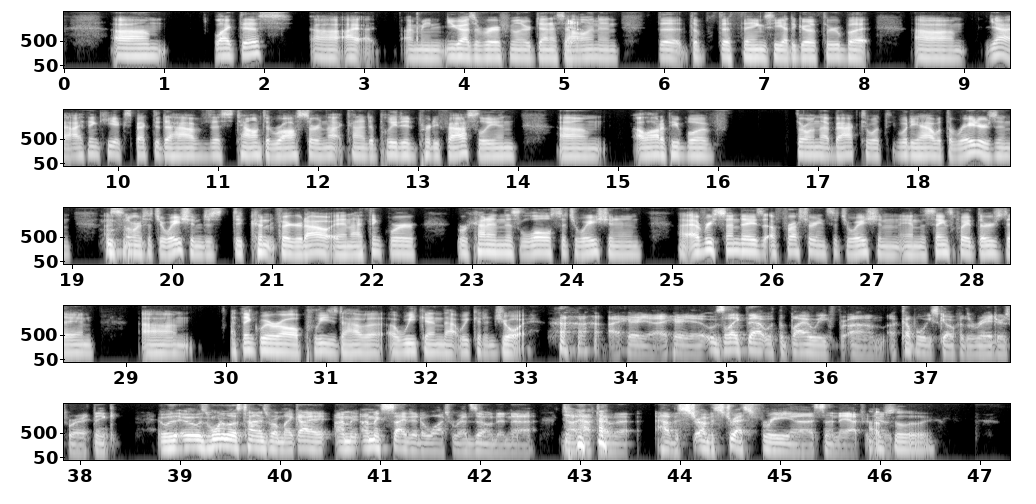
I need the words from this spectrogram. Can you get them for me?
um, like this uh, I I mean, you guys are very familiar with Dennis yeah. Allen and the the the things he had to go through, but um, yeah, I think he expected to have this talented roster, and that kind of depleted pretty fastly. And um, a lot of people have thrown that back to what what he had with the Raiders in a similar situation, just couldn't figure it out. And I think we're we're kind of in this lull situation, and uh, every Sunday is a frustrating situation. And the Saints played Thursday, and um, I think we were all pleased to have a, a weekend that we could enjoy. I hear you. I hear you. It was like that with the bye week for, um, a couple weeks ago for the Raiders, where I think it was it was one of those times where I'm like I I'm I'm excited to watch Red Zone and uh, not have to have a have a have a stress free uh, Sunday afternoon. Absolutely.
